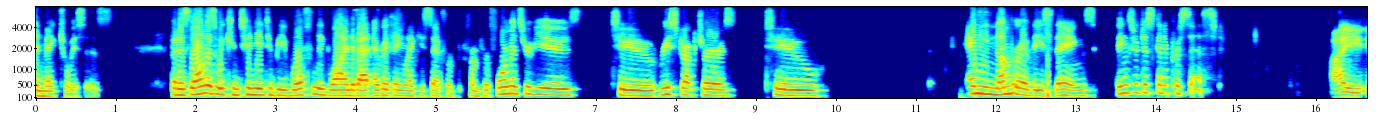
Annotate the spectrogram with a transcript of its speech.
and make choices. But as long as we continue to be willfully blind about everything, like you said, from, from performance reviews to restructures to any number of these things, things are just going to persist. I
